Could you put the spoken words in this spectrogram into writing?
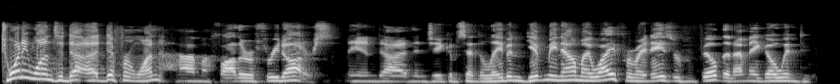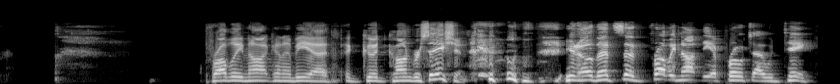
21's a, a different one. I'm a father of three daughters. And uh, then Jacob said to Laban, Give me now my wife, for my days are fulfilled, that I may go into her probably not going to be a, a, good conversation. you know, that's a, probably not the approach I would take.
